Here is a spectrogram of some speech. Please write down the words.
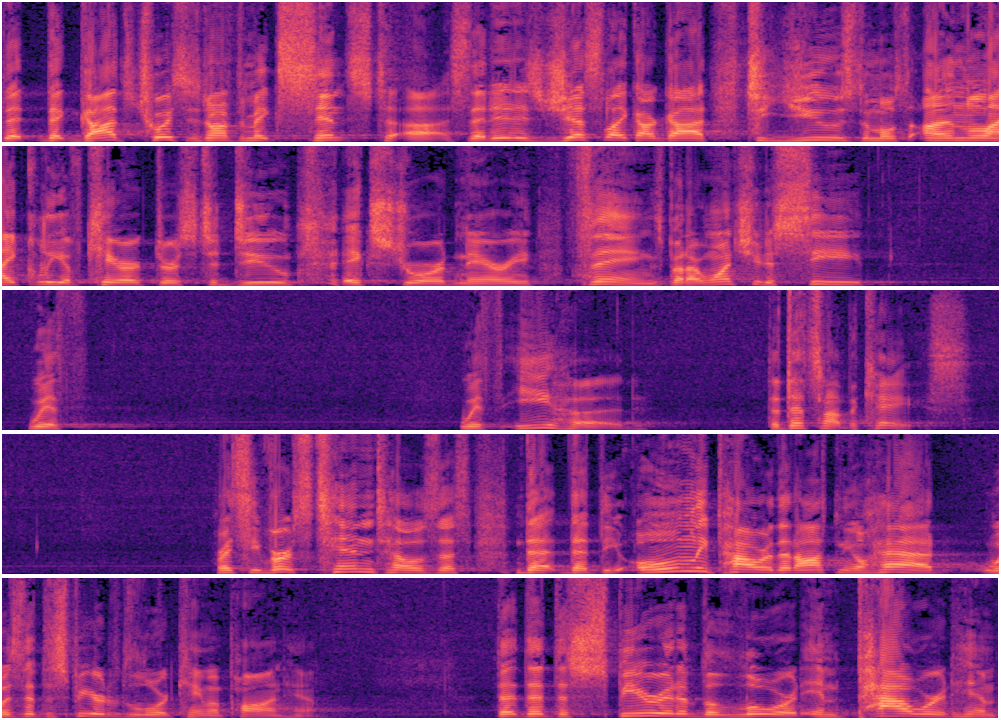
that, that God's choices don't have to make sense to us, that it is just like our God to use the most unlikely of characters to do extraordinary things. But I want you to see with, with Ehud that that's not the case. Right? See, verse 10 tells us that, that the only power that Othniel had was that the Spirit of the Lord came upon him. that, that the Spirit of the Lord empowered him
